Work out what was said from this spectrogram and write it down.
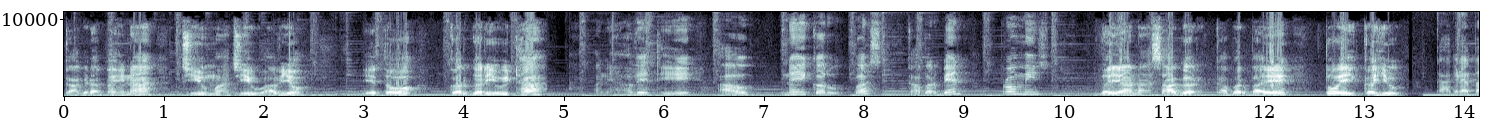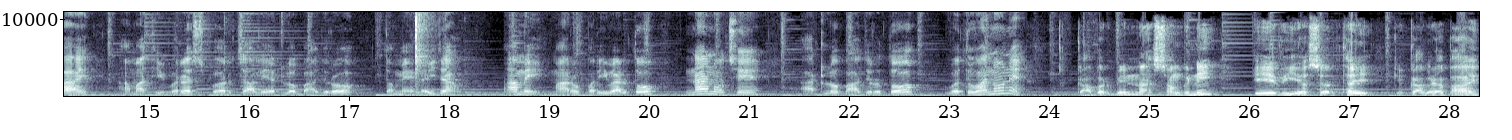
કાગડાભાઈના જીવમાં જીવ આવ્યો. એ તો કરગરી ઉઠા અને હવેથી આવ નહીં કરું બસ કાબરબેન પ્રોમિસ દયાના સાગર કાબરબાએ તોય કહ્યું કાગડાભાઈ આમાંથી વરસભર ચાલે એટલો બાજરો તમે લઈ જાઓ. આમે મારો પરિવાર તો નાનો છે. આટલો બાજરો તો વધવાનો ને? કાબરબેનના સંગની એવી અસર થઈ કે કાગડાભાઈ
